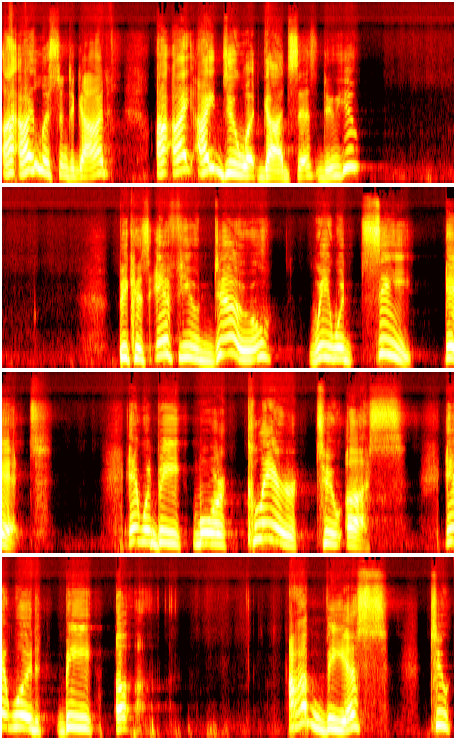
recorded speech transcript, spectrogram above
I, I listen to God. I, I, I do what God says. Do you? Because if you do, we would see it. It would be more clear to us. It would be uh, obvious to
